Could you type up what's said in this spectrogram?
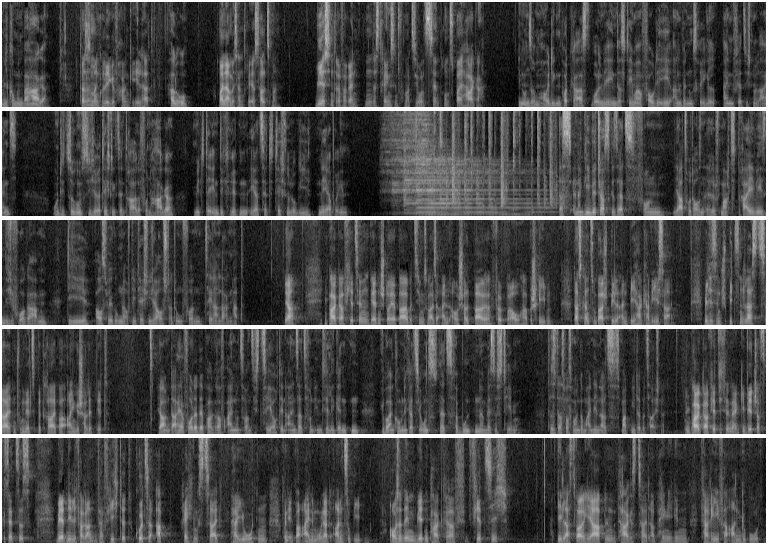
Willkommen bei Hager. Das ist mein Kollege Frank Ehlhardt. Hallo. Mein Name ist Andreas Salzmann. Wir sind Referenten des Trainingsinformationszentrums bei Hager. In unserem heutigen Podcast wollen wir Ihnen das Thema VDE Anwendungsregel 4101 und die zukunftssichere Technikzentrale von Hager mit der integrierten EAZ-Technologie näher bringen. Das Energiewirtschaftsgesetz vom Jahr 2011 macht drei wesentliche Vorgaben, die Auswirkungen auf die technische Ausstattung von Zählanlagen hat. Ja, in 14 werden steuerbare bzw. ein- Verbraucher beschrieben. Das kann zum Beispiel ein BHKW sein, welches in Spitzenlastzeiten vom Netzbetreiber eingeschaltet wird. Ja, und daher fordert der Paragraph 21c auch den Einsatz von intelligenten, über ein Kommunikationsnetz verbundene Messsysteme. Das ist das, was man gemeinhin als Smart Meter bezeichnet. Im Paragraph 40 des Energiewirtschaftsgesetzes werden die Lieferanten verpflichtet, kurze Ab Rechnungszeitperioden von etwa einem Monat anzubieten. Außerdem wird in 40 die lastvariablen und tageszeitabhängigen Tarife angeboten.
